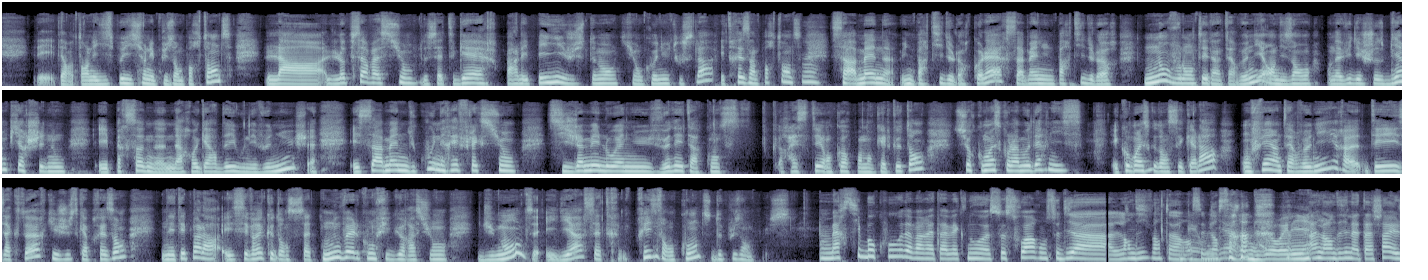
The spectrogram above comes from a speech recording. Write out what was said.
dans les dispositions les plus importantes, l'observation de cette guerre par les pays justement qui ont connu tout cela est très importante. Ça amène une partie de leur colère, ça amène une partie de leur non volonté d'intervenir en disant on a vu des choses bien pires chez nous et personne n'a regardé ou n'est venu. Et ça amène du coup une réflexion, si jamais l'ONU venait à rester encore pendant quelques temps sur comment est-ce qu'on la modernise et comment est-ce que dans ces cas-là, on fait intervenir des acteurs qui jusqu'à présent n'étaient pas là. Et c'est vrai que dans cette nouvelle configuration du monde, il y a cette prise en compte de plus en plus. Merci beaucoup d'avoir été avec nous euh, ce soir. On se dit à lundi 20h, hein, c'est bien ça. Lundi Aurélie. À lundi Natacha.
